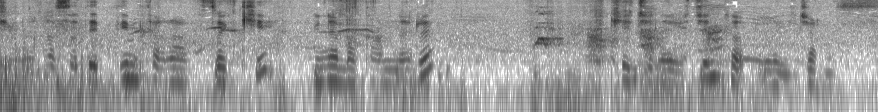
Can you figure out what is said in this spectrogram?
Şimdi hasat ettiğim taraftaki güne bakanları keçiler için toplayacağız.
